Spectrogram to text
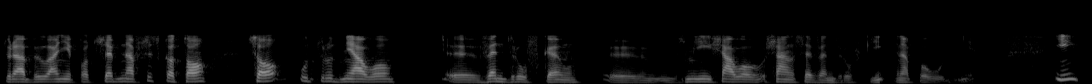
która była niepotrzebna, wszystko to, co utrudniało y, wędrówkę zmniejszało szanse wędrówki na południe. I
